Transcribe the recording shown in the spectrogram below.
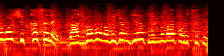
তৃণমূল শিক্ষা সেলে রাজভবন অভিযান ঘিরে ধুন্ধুমার পরিস্থিতি।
